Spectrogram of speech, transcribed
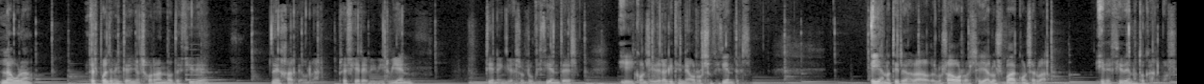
Laura, después de 20 años ahorrando, decide dejar de ahorrar. Prefiere vivir bien, tiene ingresos suficientes y considera que tiene ahorros suficientes. Ella no tiene lado de los ahorros, ella los va a conservar y decide no tocarlos.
